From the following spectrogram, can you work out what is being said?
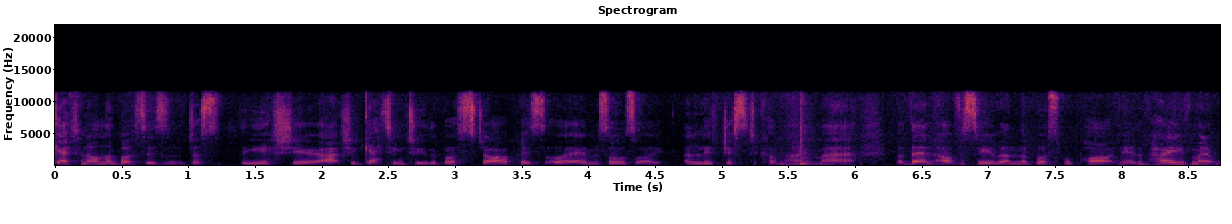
getting on the bus isn't just the issue. Actually, getting to the bus stop is, um, is like a logistical nightmare. But then, obviously, then the bus will park near the pavement.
